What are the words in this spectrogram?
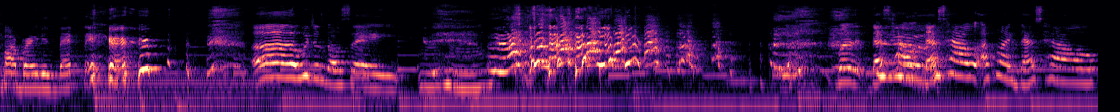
My brain is back there. Uh we just gonna say mm-hmm. but that's how that's how i feel like that's how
